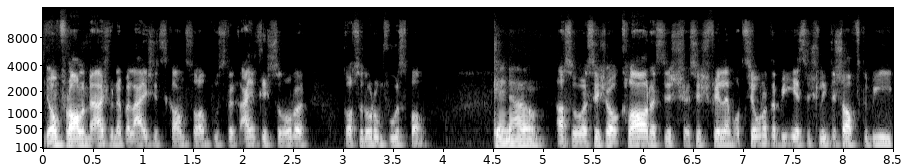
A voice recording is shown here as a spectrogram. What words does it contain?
Ja, und vor allem, weißt, wenn du überlegst, jetzt ganz so abwusst, eigentlich ist es nur, geht es nur um Fußball. Genau. Also es ist ja klar, es ist, es ist viel Emotionen dabei, es ist Leidenschaft dabei.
